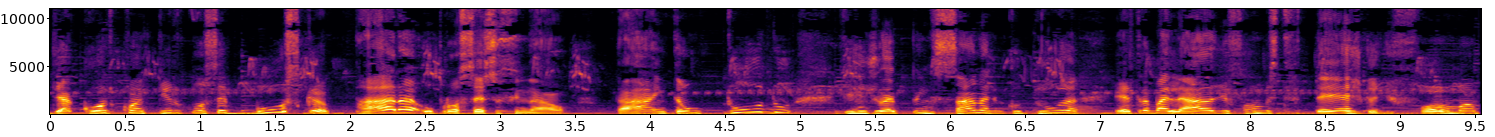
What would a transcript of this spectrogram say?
de acordo com aquilo que você busca para o processo final tá? Então tudo que a gente vai pensar na agricultura é trabalhado de forma estratégica, de forma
